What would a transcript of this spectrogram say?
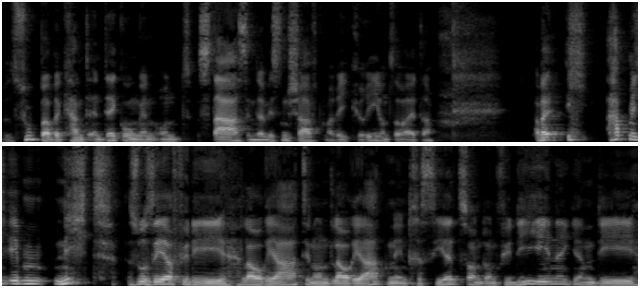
super bekannte Entdeckungen und Stars in der Wissenschaft, Marie Curie und so weiter. Aber ich habe mich eben nicht so sehr für die Laureatinnen und Laureaten interessiert, sondern für diejenigen, die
